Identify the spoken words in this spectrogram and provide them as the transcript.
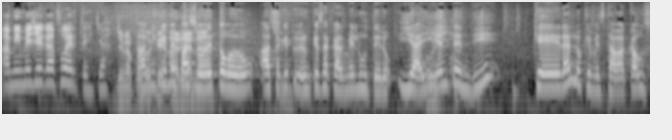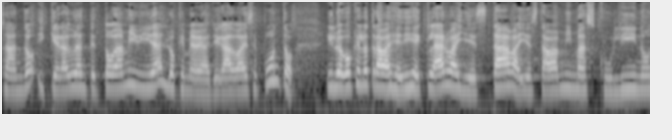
A mí me llega fuerte, ya. yo me A acuerdo mí que, que me Ariana- pasó de todo hasta que tuvieron que sacarme el útero y ahí Uy. entendí qué era lo que me estaba causando y que era durante toda mi vida lo que me había llegado a ese punto. Y luego que lo trabajé dije, claro, ahí estaba, ahí estaba mi masculino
